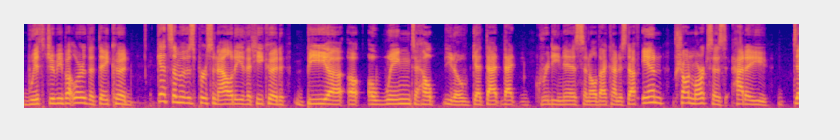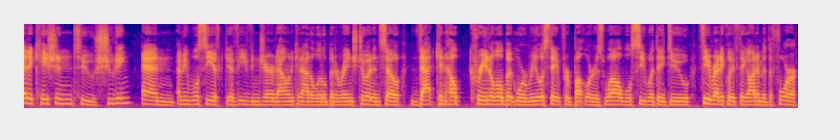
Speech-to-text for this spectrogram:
with Jimmy Butler, that they could get some of his personality that he could be a, a, a wing to help you know get that that grittiness and all that kind of stuff. And Sean Marks has had a dedication to shooting. And I mean, we'll see if, if even Jarrett Allen can add a little bit of range to it. And so that can help create a little bit more real estate for Butler as well. We'll see what they do theoretically if they got him at the four.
